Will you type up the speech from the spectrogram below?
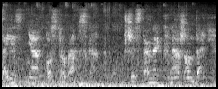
Zajezdnia Ostrobramska. Przystanek na żądanie.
